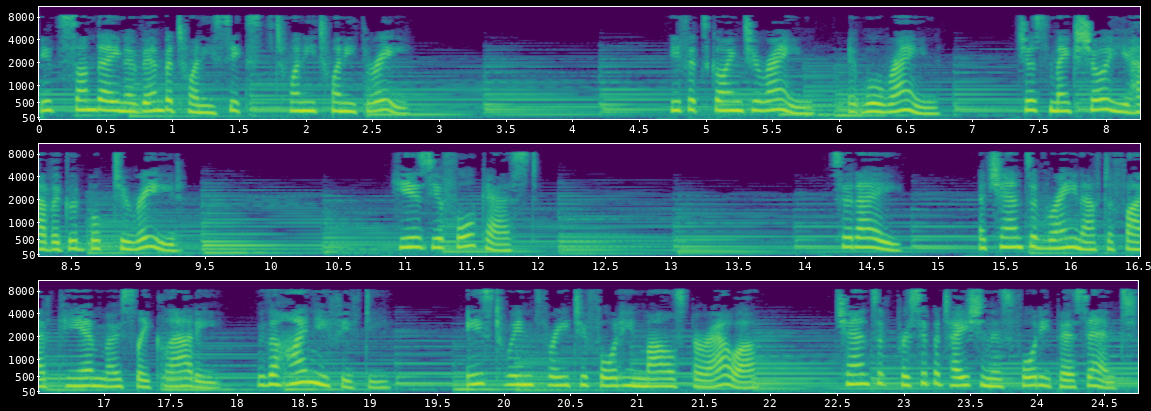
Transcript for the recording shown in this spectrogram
It's Sunday, November 26th, 2023. If it's going to rain, it will rain. Just make sure you have a good book to read. Here's your forecast. Today. A chance of rain after 5 p.m. mostly cloudy, with a high near 50. East wind 3 to 14 miles per hour. Chance of precipitation is 40%.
